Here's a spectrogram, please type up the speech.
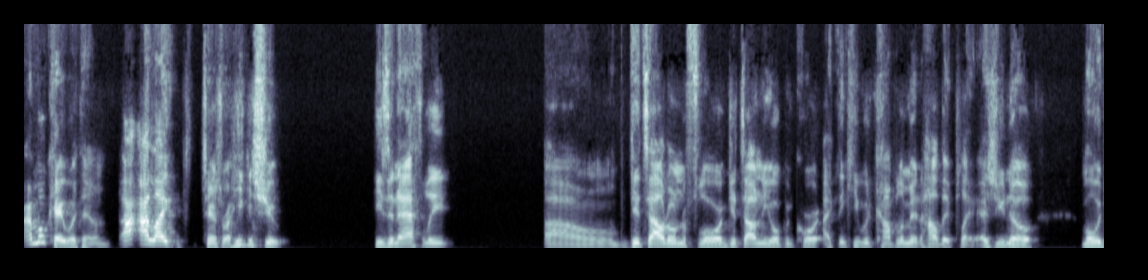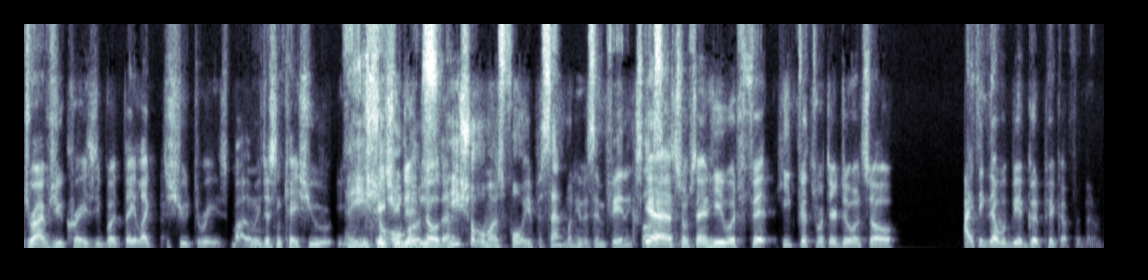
I'm okay with him. I, I like Terrence Ross. He can shoot. He's an athlete. Um, gets out on the floor, gets out in the open court. I think he would complement how they play. As you know, Mo drives you crazy, but they like to shoot threes. By the way, mm. just in case you in case you almost, didn't know that, he shot almost forty percent when he was in Phoenix. yeah, season. that's what I'm saying. He would fit. He fits what they're doing. So I think that would be a good pickup for them.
